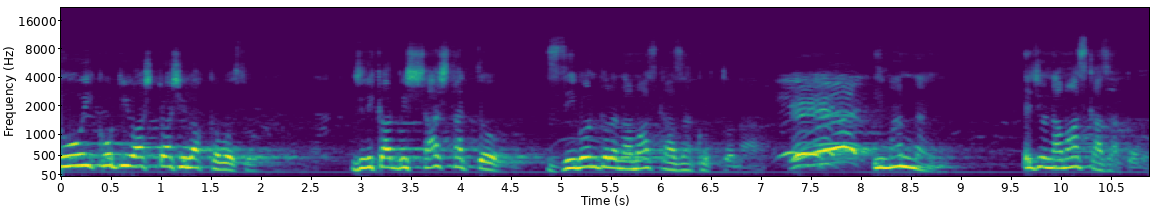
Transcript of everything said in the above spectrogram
দুই কোটি অষ্টআশি লক্ষ বছর। যদি কার বিশ্বাস থাকতো জীবন করে নামাজ কাজা করতো না। ইমান নাই। এই জন্য নামাজ কাজা করো।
